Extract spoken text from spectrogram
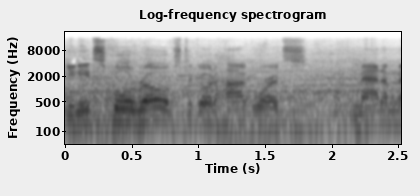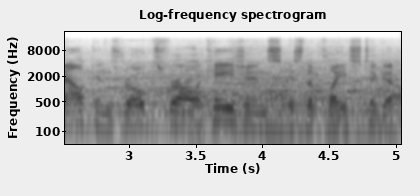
You need school robes to go to Hogwarts. Madame Malkin's Robes for All Occasions is the place to go.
